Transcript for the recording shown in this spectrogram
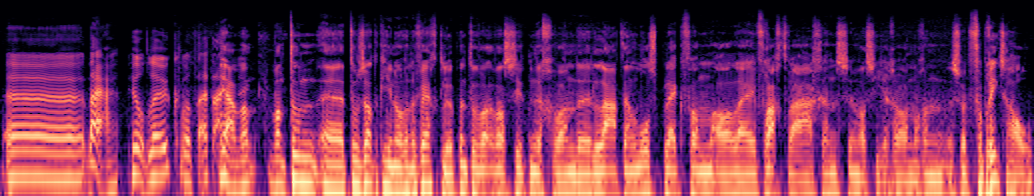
Eh, nou ja, heel leuk. Want Ja, uiteindelijk... want, want toen, eh, toen zat ik hier nog in de vechtclub. En toen wa- was dit gewoon de laad- en losplek van allerlei vrachtwagens. En was hier gewoon nog een, soort fabriekshal.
